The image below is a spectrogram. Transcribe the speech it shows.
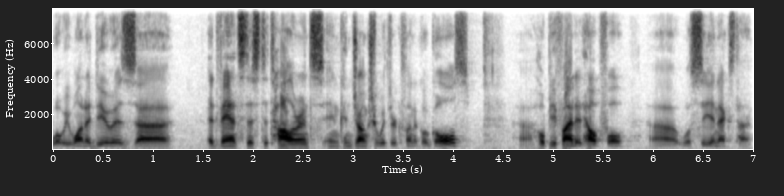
What we want to do is advance this to tolerance in conjunction with your clinical goals. Uh, hope you find it helpful. Uh, we'll see you next time.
